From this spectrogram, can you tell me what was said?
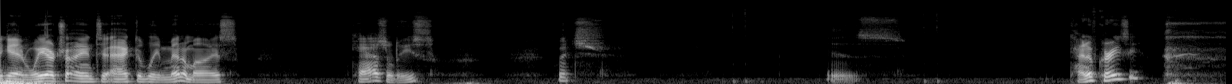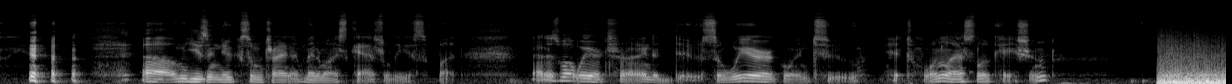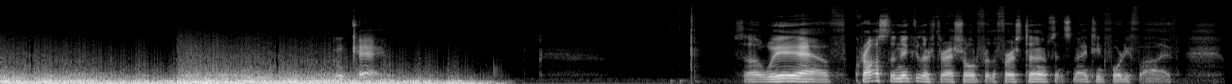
Again, we are trying to actively minimize casualties, which is kind of crazy. um, using nukes, I'm trying to minimize casualties, but that is what we are trying to do. So we are going to hit one last location. Okay. So we have crossed the nuclear threshold for the first time since 1945.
